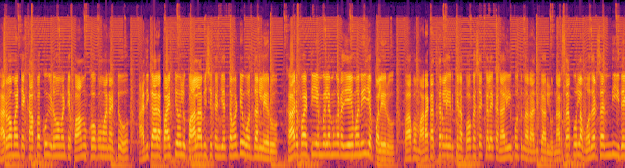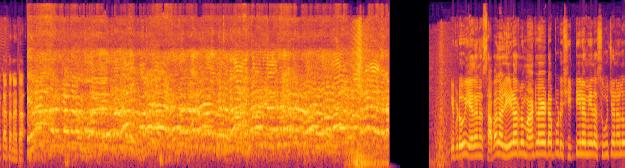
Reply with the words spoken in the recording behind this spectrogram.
కర్వమంటే కప్పకు ఇడవమంటే పాము కోపం అన్నట్టు అధికార పార్టీ వాళ్ళు పాలాభిషేకం చేస్తామంటే వద్దనలేరు. కారు పార్టీ ఎమ్మెల్యే ముంగట చేయమని చెప్పలేరు. పాపం అరకత్తెరలు ఇరికిన పోకశెక్క లేక నలిగిపోతున్నారు అధికారులు. నర్సాపూర్లో మొదటి సంధి ఇదే కథనట ఇప్పుడు ఏదైనా సభల లీడర్లు మాట్లాడేటప్పుడు షిట్టీల మీద సూచనలు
